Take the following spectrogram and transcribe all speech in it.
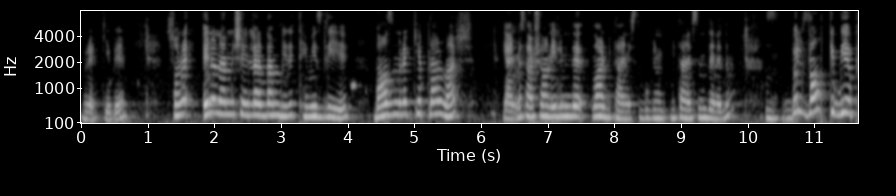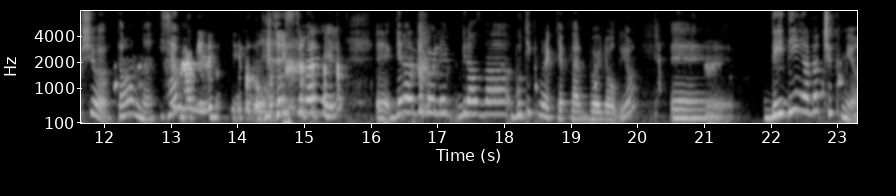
mürekkebi. Sonra en önemli şeylerden biri temizliği. Bazı mürekkepler var. Yani mesela şu an elimde var bir tanesi. Bugün bir tanesini denedim. Böyle zamp gibi yapışıyor. Tamam mı? İsim Hem vermeyelim dedikodu olmasın. isim vermeyelim. Ee, genelde böyle biraz daha butik mürekkepler böyle oluyor. Ee, değdiğin yerden çıkmıyor.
